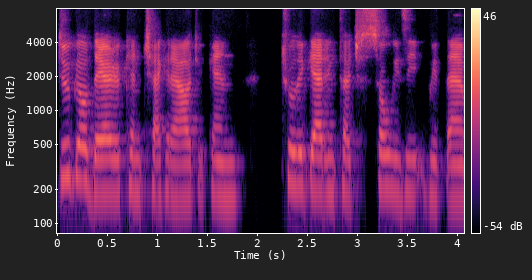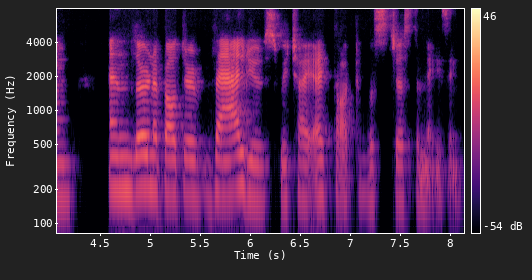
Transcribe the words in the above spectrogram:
do go there. You can check it out. You can truly get in touch so easy with them and learn about their values, which I, I thought was just amazing.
